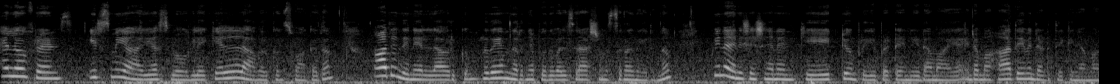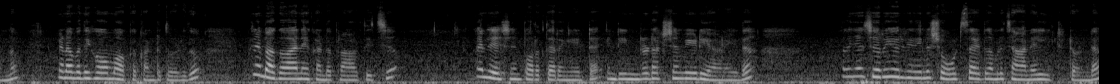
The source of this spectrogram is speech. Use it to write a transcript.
Hello friends it's me Arya's വ്ലോഗിലേക്ക് എല്ലാവർക്കും സ്വാഗതം. ആദ്യം തന്നെ എല്ലാവർക്കും ഹൃദയം നിറഞ്ഞ പുതുവത്സരാശംസകൾ നേരുന്നു. പിന്നെ അതിനുശേഷം ഞാൻ എനിക്ക് ഏറ്റവും പ്രിയപ്പെട്ട എന്റെ ഇടമായ എന്റെ മഹാദേവന്റെ അടുത്തേക്ക് ഞാൻ വന്നു. ഗണപതി ഹോമമൊക്കെ കണ്ടു തൊഴുതു. പിന്നെ ഭഗവാനെ കണ്ട് പ്രാർത്ഥിച്ച്. അതിനുശേഷം പുറത്തിറങ്ങിയിട്ട് എന്റെ ഇൻട്രൊഡക്ഷൻ വീഡിയോ ആണ് ഇത്. അത് ഞാൻ ചെറിയൊരു രീതിയിൽ ഷോർട്സ് ആയിട്ട് നമ്മുടെ ചാനലിൽ ഇട്ടിട്ടുണ്ട്.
